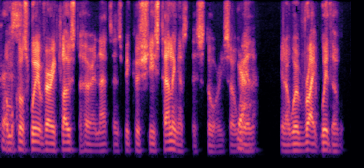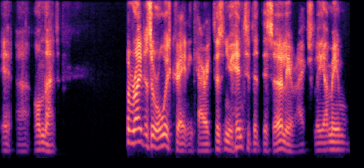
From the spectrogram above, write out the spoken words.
this? And of course, we're very close to her in that sense because she's telling us this story. So Yeah. we're, you know, we're right with her uh, on that. But writers are always creating characters, and you hinted at this earlier. Actually, I mean,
